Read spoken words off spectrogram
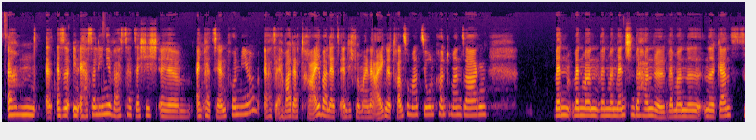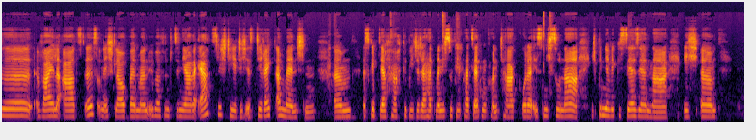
Ähm, also in erster Linie war es tatsächlich ähm, ein Patient von mir. Also er war der Treiber letztendlich für meine eigene Transformation, könnte man sagen. Wenn, wenn, man, wenn man Menschen behandelt, wenn man eine, eine ganze Weile Arzt ist und ich glaube, wenn man über 15 Jahre ärztlich tätig ist, direkt am Menschen, ähm, es gibt ja Fachgebiete, da hat man nicht so viel Patientenkontakt oder ist nicht so nah. Ich bin ja wirklich sehr, sehr nah. Ich ähm,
